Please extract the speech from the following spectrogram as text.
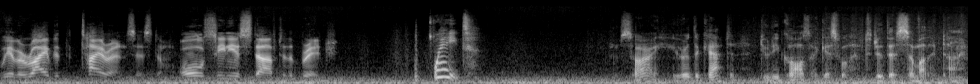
We have arrived at the Tyran system. All senior staff to the bridge. Wait. I'm sorry, you heard the captain. Duty calls. I guess we'll have to do this some other time.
